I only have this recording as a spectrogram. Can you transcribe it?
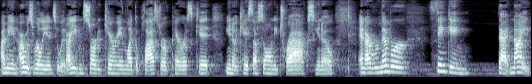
I mean, I was really into it. I even started carrying like a plaster of Paris kit, you know, in case I saw any tracks, you know. And I remember thinking that night,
